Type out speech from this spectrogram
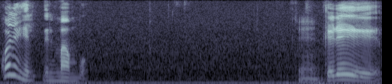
¿Cuál es el, el mambo? sí. ¿Querés...?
